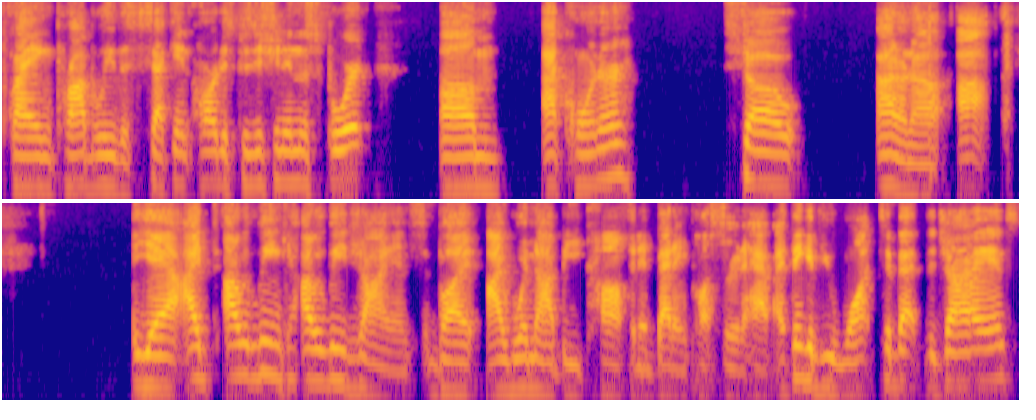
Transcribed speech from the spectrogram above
playing probably the second hardest position in the sport um, at corner. So I don't know. Uh, yeah, I I would lean I would lead Giants, but I would not be confident betting plus three and a half. I think if you want to bet the Giants,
